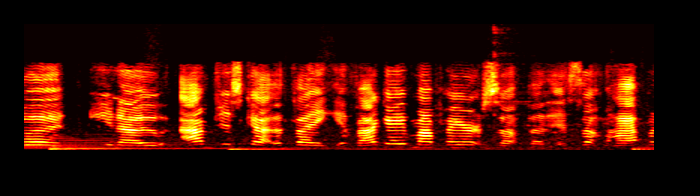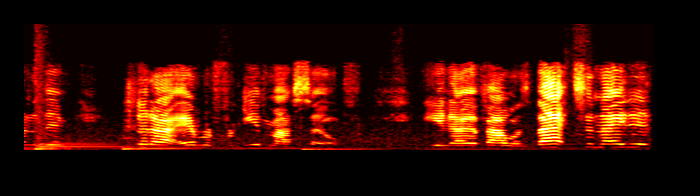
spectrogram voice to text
But you know, I've just got to think: if I gave my parents something and something happened to them, could I ever forgive myself? You know, if I was vaccinated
